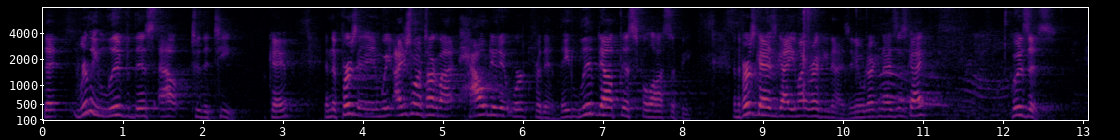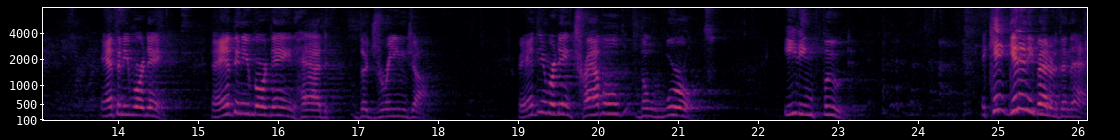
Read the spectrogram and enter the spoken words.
that really lived this out to the T. Okay? And the first, and we, I just want to talk about how did it work for them. They lived out this philosophy. And the first guy is a guy you might recognize. Anyone recognize this guy? Who is this? Anthony Bourdain. Now, Anthony Bourdain had the dream job. Anthony Bourdain traveled the world eating food. It can't get any better than that.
